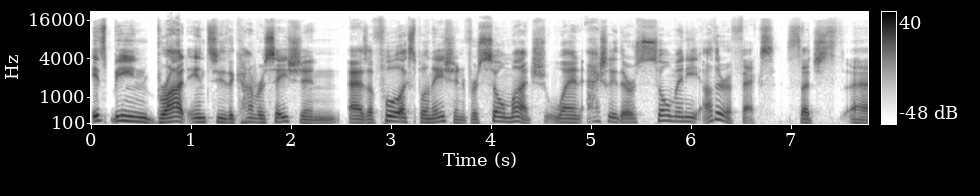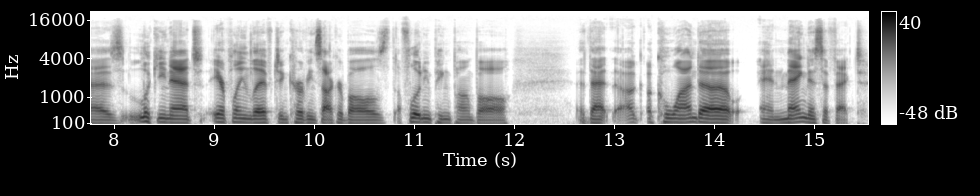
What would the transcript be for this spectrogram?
it's being brought into the conversation as a full explanation for so much when actually there are so many other effects, such as looking at airplane lift and curving soccer balls, a floating ping pong ball, that a, a and Magnus effect,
